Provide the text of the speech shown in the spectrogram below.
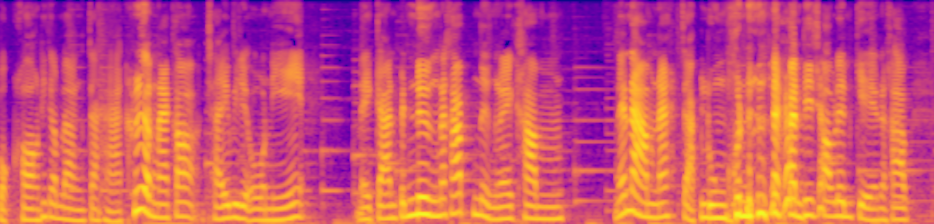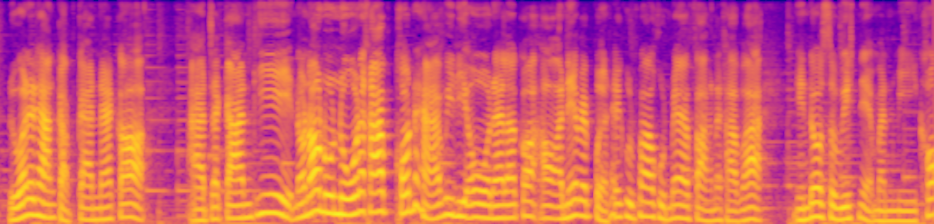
ปกครองที่กำลังจะหาเครื่องนะก็ใช้วิดีโอนี้ ในการเป็นหนึ่งนะครับหนึ่งในคำแนะนำนะจากลุงคนนึงละกันที่ชอบเล่นเกมนะครับหรือว่าในทางกลับกันนะก็ อาจจะการที่น้องๆหนูๆนะครับค้นหาวิดีโอนะแล้วก็เอาอันนี้ไปเปิดให้คุณพ่อคุณแม่ฟังนะครับว่า Nintendo Switch เนี่ยมันมีข้อ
